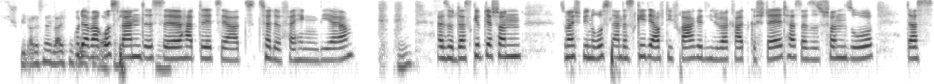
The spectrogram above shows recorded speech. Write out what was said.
spielt alles in der gleichen Gut, aber Russland ist, hm. äh, hat jetzt ja Zölle verhängen die ja. Hm. Also das gibt ja schon zum Beispiel in Russland, das geht ja auf die Frage, die du da gerade gestellt hast. Also es ist schon so, dass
